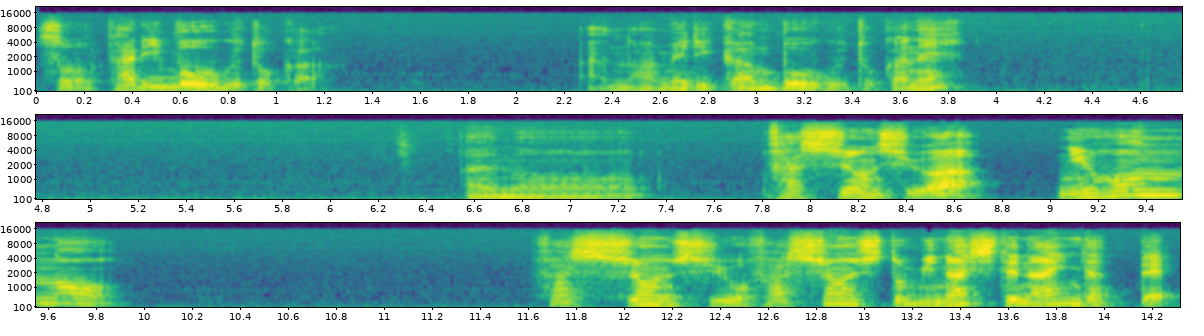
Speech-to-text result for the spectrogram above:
そのパリ防具とかあのアメリカン防具とかねあのファッション誌は日本のファッション誌をファッション誌とみなしてないんだって。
